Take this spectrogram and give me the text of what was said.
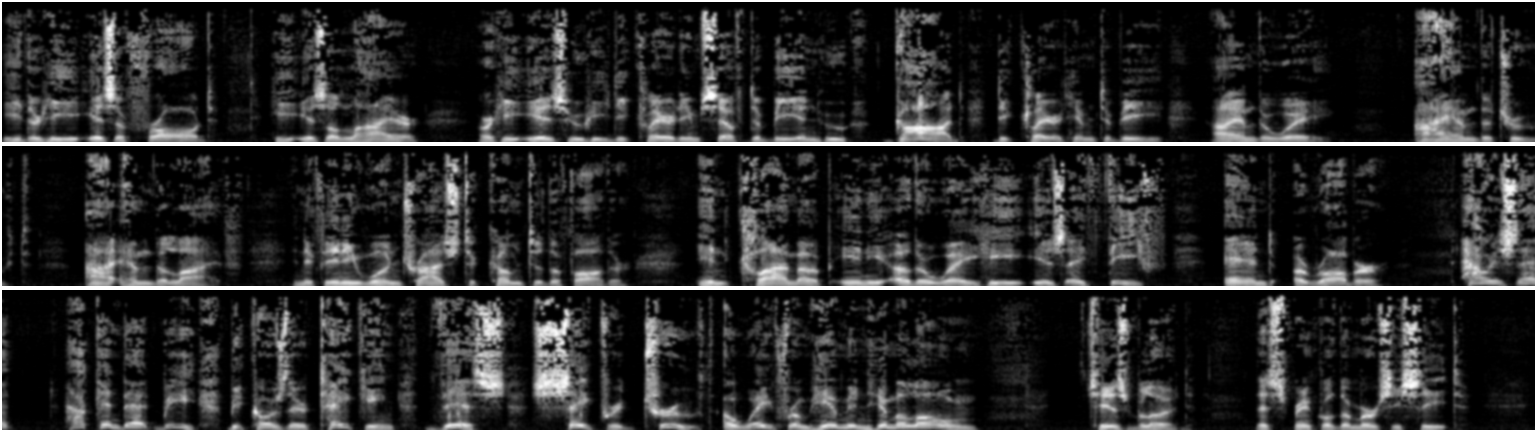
Either He is a fraud, He is a liar, or He is who He declared Himself to be and who God declared Him to be. I am the way. I am the truth. I am the life. And if anyone tries to come to the Father and climb up any other way, he is a thief and a robber. How is that? How can that be? Because they're taking this sacred truth away from him and him alone. It's his blood that sprinkled the mercy seat.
